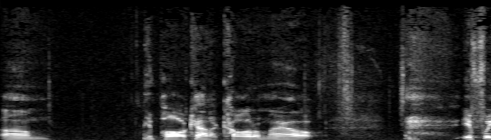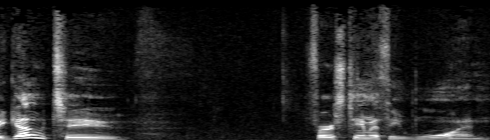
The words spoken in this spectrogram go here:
um, and Paul kind of called them out. If we go to 1 Timothy 1,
